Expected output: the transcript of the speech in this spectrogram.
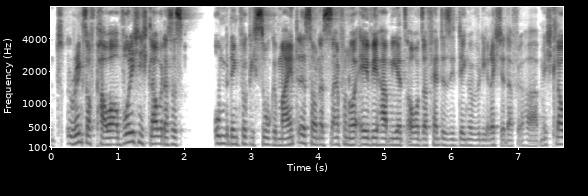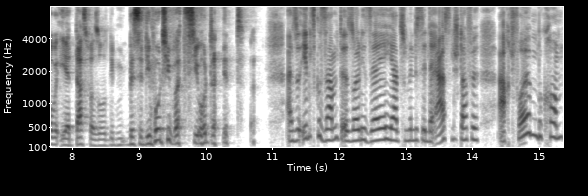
und Rings of Power, obwohl ich nicht glaube, dass es unbedingt wirklich so gemeint ist, sondern es ist einfach nur, ey, wir haben jetzt auch unser Fantasy-Ding, wenn wir die Rechte dafür haben. Ich glaube eher, das war so ein bisschen die Motivation dahinter. Also insgesamt äh, soll die Serie ja zumindest in der ersten Staffel acht Folgen bekommen.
